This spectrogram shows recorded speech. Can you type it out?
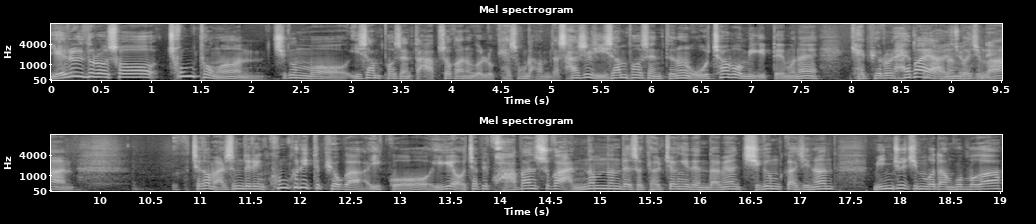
예를 들어서 총통은 지금 뭐 2, 3% 앞서가는 걸로 계속 나옵니다. 사실 2, 3%는 오차범위이기 때문에 개표를 해봐야 해봐야죠. 거지만 제가 말씀드린 콘크리트 표가 있고 이게 어차피 과반수가 안 넘는 데서 결정이 된다면 지금까지는 민주진보당 후보가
